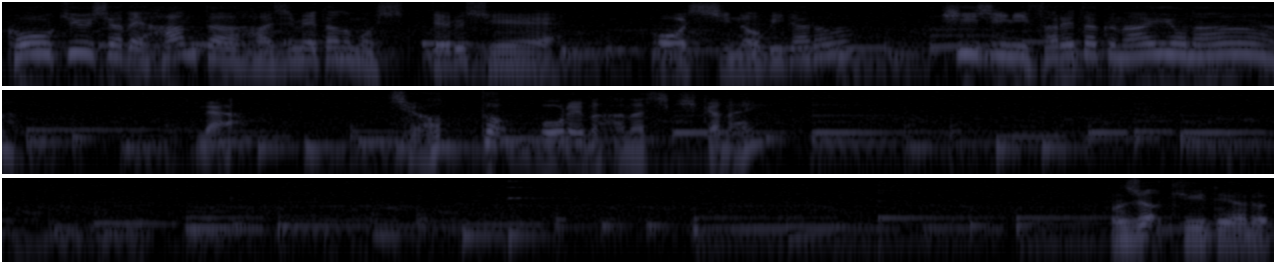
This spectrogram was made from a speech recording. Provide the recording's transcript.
高級車でハンター始めたのも知ってるしお忍びだろ？記事にされたくないよな。なちょっと俺の話聞かない？じゃ聞いてやる。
